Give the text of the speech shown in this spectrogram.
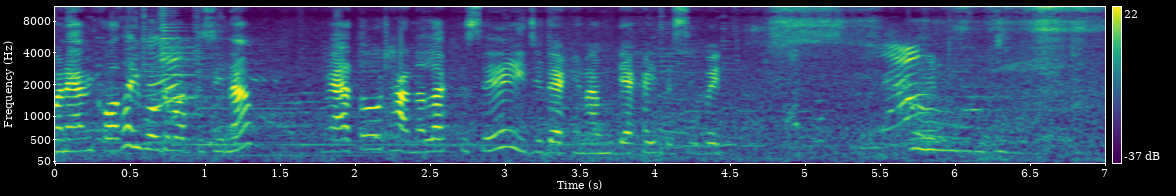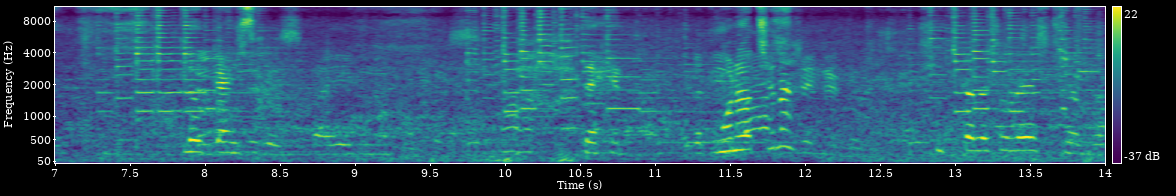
মানে আমি কথাই বলতে পারতেছি না। এত ঠান্ডা লাগতেছে এই যে দেখেন আমি দেখাইতেছি ওয়েট দেখেন মনে হচ্ছে না? শীতকালে চলে এসেছি আমরা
